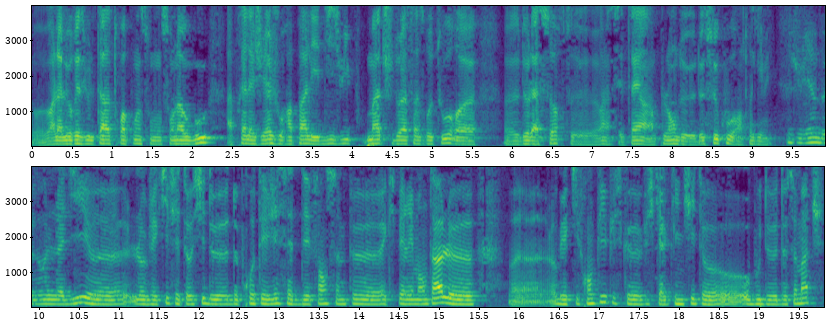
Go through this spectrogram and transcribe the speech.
Voilà, le résultat, trois points sont sont là au bout. Après, la GIA jouera pas les 18 matchs de la phase retour de la sorte. Voilà, c'était un plan de, de secours entre guillemets. Julien Benoît l'a dit, l'objectif c'était aussi de, de protéger cette défense un peu expérimentale euh, l'objectif rempli puisque puisqu'il y a le clean sheet au, bout de, ce match.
